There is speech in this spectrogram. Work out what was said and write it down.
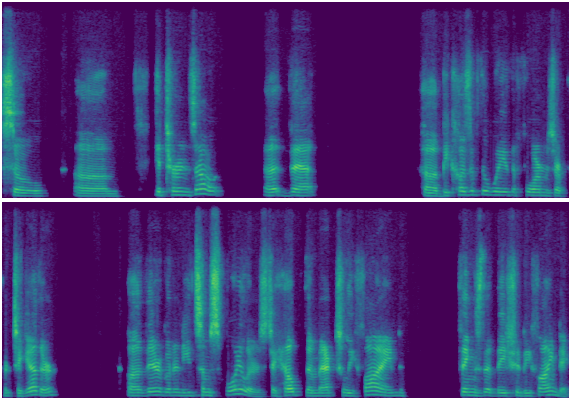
So um, it turns out uh, that uh, because of the way the forms are put together, uh, they're going to need some spoilers to help them actually find things that they should be finding.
